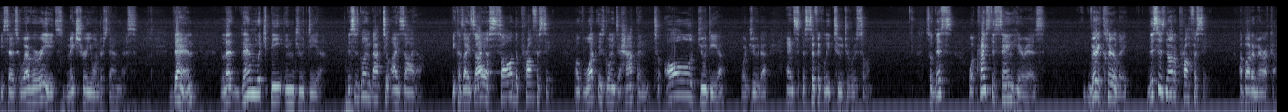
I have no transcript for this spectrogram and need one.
he says, Whoever reads, make sure you understand this. Then let them which be in Judea. This is going back to Isaiah, because Isaiah saw the prophecy of what is going to happen to all Judea or Judah and specifically to Jerusalem. So, this, what Christ is saying here is very clearly, this is not a prophecy about America.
